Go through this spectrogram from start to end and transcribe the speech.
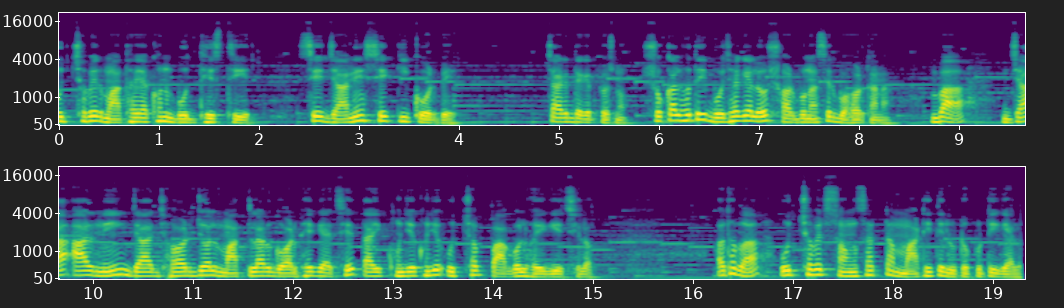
উৎসবের মাথায় এখন বুদ্ধি স্থির। সে জানে সে কি করবে। চারের দাগের প্রশ্ন, সকাল হতেই বোঝা গেল সর্বনাশের বহরকানা বা যা আর নেই, যা ঝড় জল মাতলার গর্ভে গেছে, তাই খুঁজে খুঁজে উৎসব পাগল হয়ে গিয়েছিল। অথবা উৎসবের সংসারটা মাটিতে লুটোপুটি গেল।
